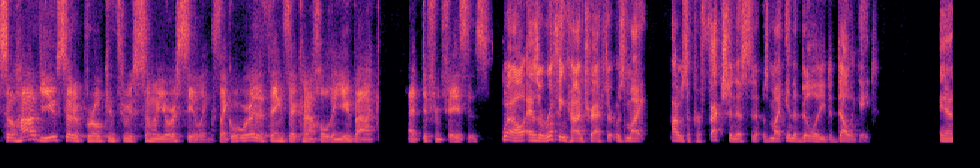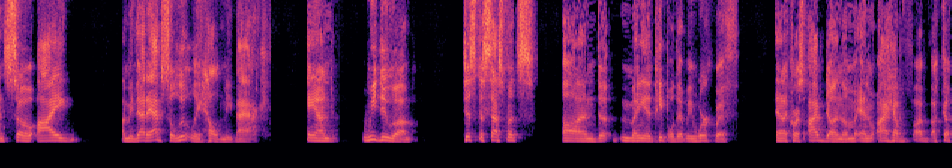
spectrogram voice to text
So, how have you sort of broken through some of your ceilings? Like, what were the things that kind of holding you back at different phases? Well, as a roofing contractor, it was my I was a perfectionist and it was my inability to delegate. And so I I mean that absolutely held me back. And we do um, DISC assessments on the many of the people that we work with. And of course, I've done them, and I have a, a,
